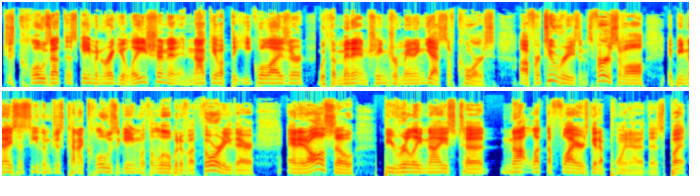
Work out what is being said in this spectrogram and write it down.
just close out this game in regulation and, and not give up the equalizer with a minute and change remaining? Yes, of course. Uh, for two reasons. First of all, it'd be nice to see them just kind of close the game with a little bit of authority there. And it also be really nice to not let the Flyers get a point out of this. But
